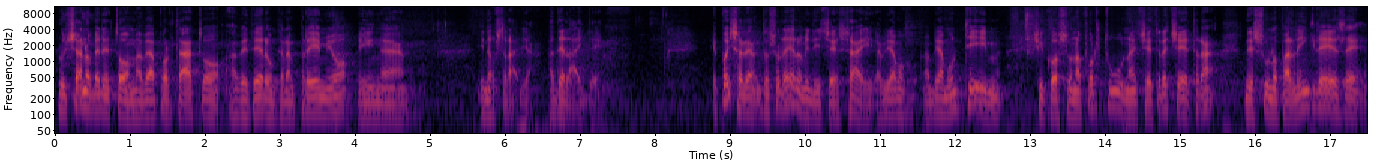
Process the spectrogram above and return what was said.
Luciano Benetton mi aveva portato a vedere un gran premio in, eh, in Australia, Adelaide. E poi salendo sull'aereo mi dice, sai, abbiamo, abbiamo un team, ci costa una fortuna, eccetera, eccetera, nessuno parla inglese,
